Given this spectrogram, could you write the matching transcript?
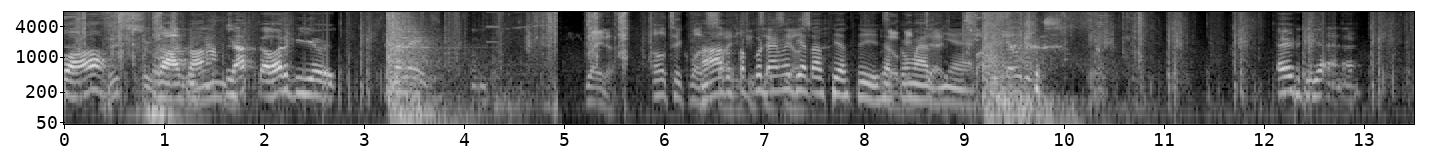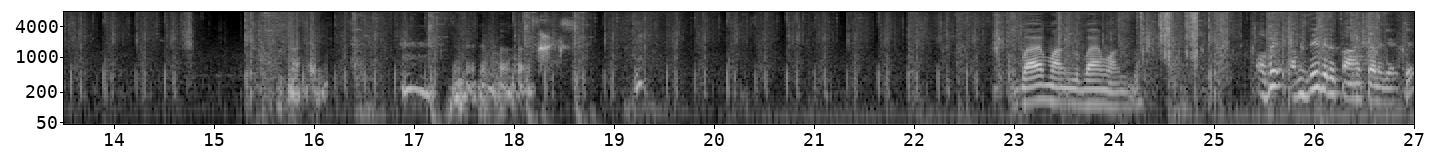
वाह This suit. राघव क्या कवर दिए हुए नहीं Raina, I'll take one हाँ तो side if you सबको take डैमेज the दिया था other. अस्सी अस्सी They'll सबको be मार dead. दिए हैं Fine. Reloading. हेड दिया है ना बाय मांग लो बाय मांग लो अबे हम देख रहे कहाँ चढ़ गए थे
